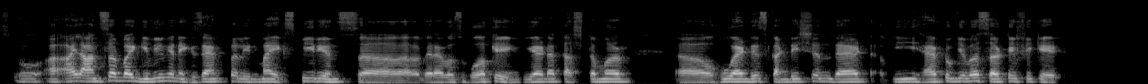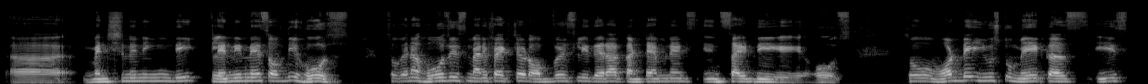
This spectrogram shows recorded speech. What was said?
So I'll answer by giving an example. In my experience, uh, where I was working, we had a customer uh, who had this condition that we have to give a certificate uh, mentioning the cleanliness of the hose. So when a hose is manufactured, obviously there are contaminants inside the hose. So what they used to make us is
